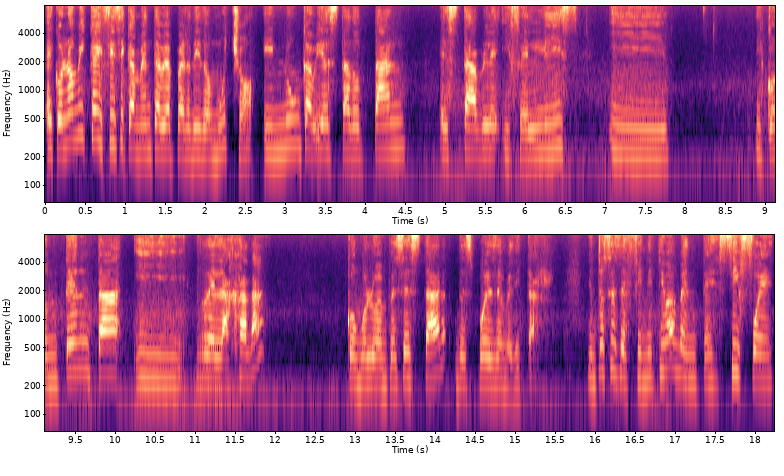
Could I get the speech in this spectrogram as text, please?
económica y físicamente había perdido mucho y nunca había estado tan estable y feliz y, y contenta y relajada como lo empecé a estar después de meditar. Entonces definitivamente sí fue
